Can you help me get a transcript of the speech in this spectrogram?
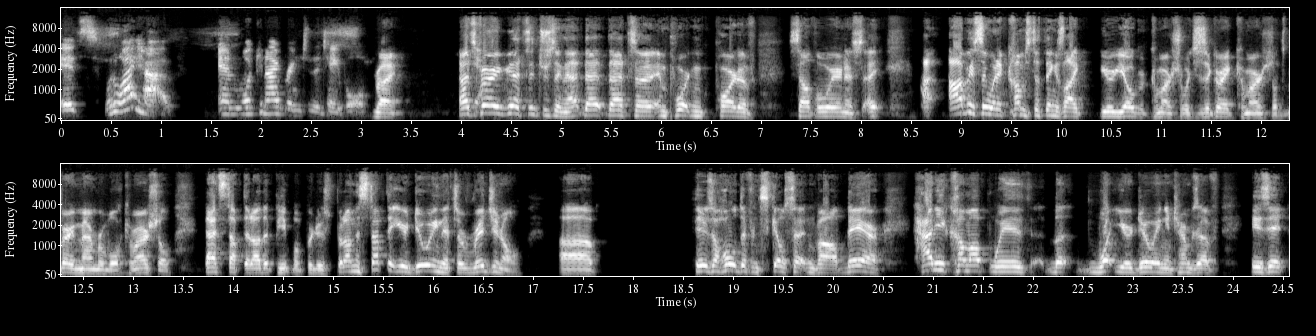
It's what do I have? and what can I bring to the table? Right. That's yeah. very That's interesting. That that that's an important part of self awareness. Obviously, when it comes to things like your yoga commercial, which is a great commercial, it's a very memorable commercial. That's stuff that other people produce. But on the stuff that you're doing that's original, uh, there's a whole different skill set involved there. How do you come up with the, what you're doing in terms of is it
